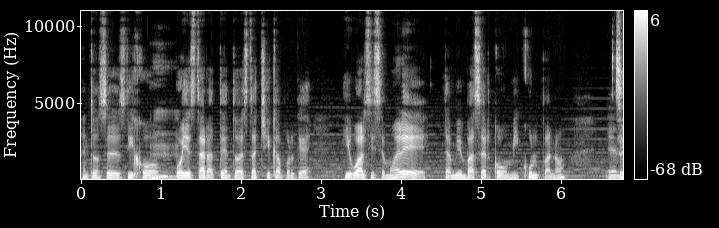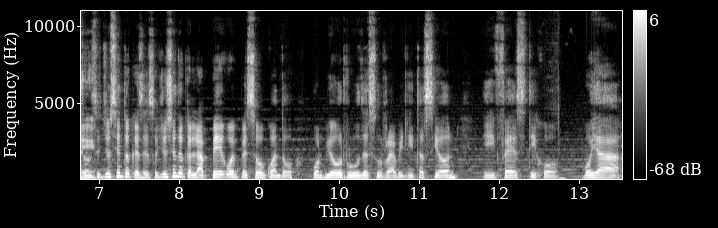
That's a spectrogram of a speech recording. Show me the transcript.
Entonces dijo, mm. voy a estar atento a esta chica porque igual si se muere también va a ser como mi culpa, ¿no? Entonces yo siento que es eso. Yo siento que el apego empezó cuando volvió Ru de su rehabilitación y Fez dijo, voy a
